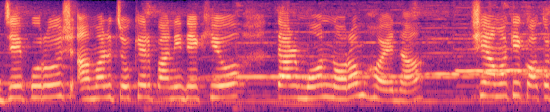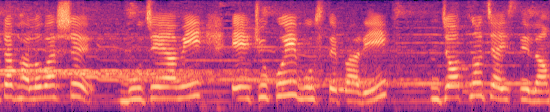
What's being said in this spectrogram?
যে পুরুষ আমার চোখের পানি দেখিও তার মন নরম হয় না। সে আমাকে কতটা ভালোবাসে, বুঝে আমি এইটুকুই বুঝতে পারি। যত্ন চাইছিলাম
